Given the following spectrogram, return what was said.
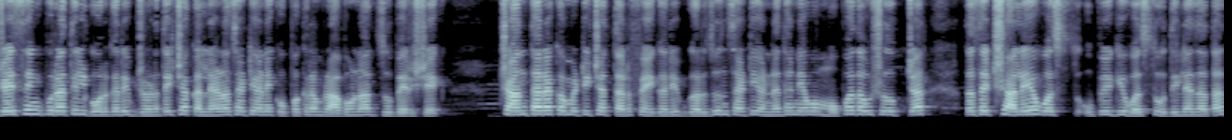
जयसिंगपुरातील गोरगरीब जनतेच्या कल्याणासाठी अनेक उपक्रम राबवणार जुबेर शेख चांतारा कमिटीच्या तर्फे गरीब गरजूंसाठी अन्नधान्य व मोफत औषधोपचार तसेच शालेय वस्तू उपयोगी वस्तू दिल्या जातात.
